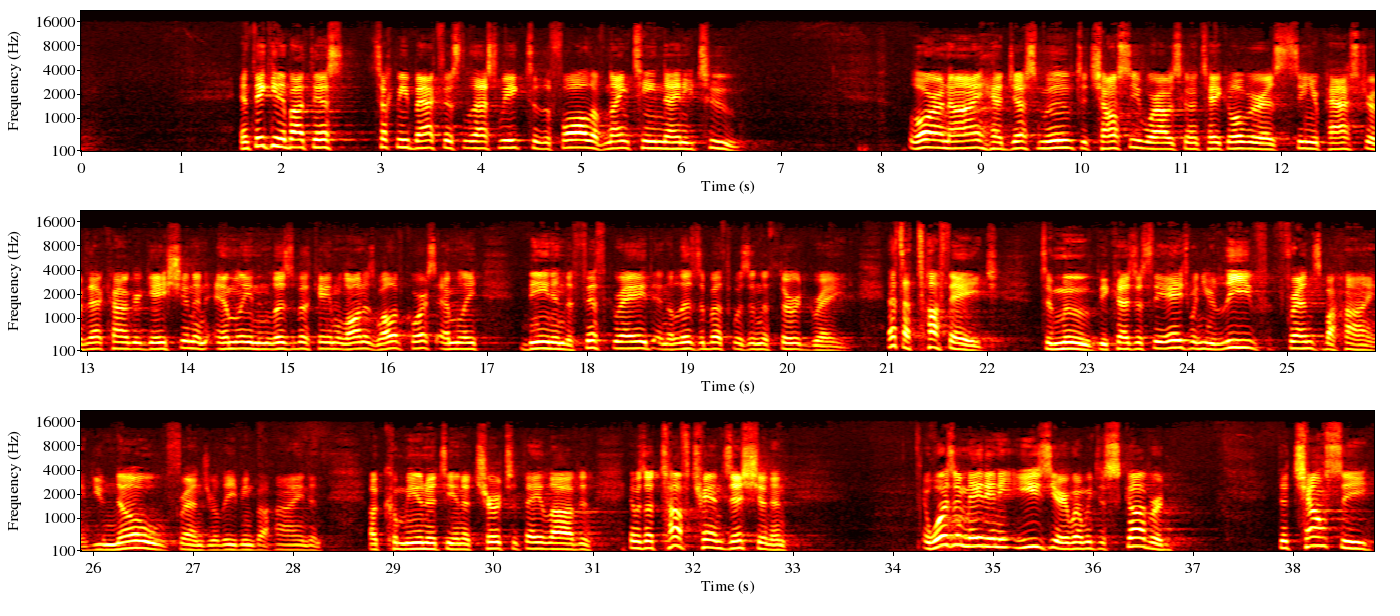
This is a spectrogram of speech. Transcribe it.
And thinking about this took me back this last week to the fall of 1992. Laura and I had just moved to Chelsea, where I was going to take over as senior pastor of that congregation, and Emily and Elizabeth came along as well, of course. Emily being in the fifth grade, and Elizabeth was in the third grade. That's a tough age to move because it's the age when you leave friends behind. You know friends you're leaving behind, and a community and a church that they loved. And it was a tough transition, and it wasn't made any easier when we discovered the Chelsea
